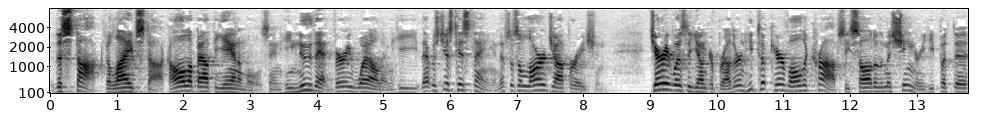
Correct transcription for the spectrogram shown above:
the stock, the livestock, all about the animals. And he knew that very well. And he, that was just his thing. And this was a large operation. Jerry was the younger brother, and he took care of all the crops. He saw to the machinery. He put the,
